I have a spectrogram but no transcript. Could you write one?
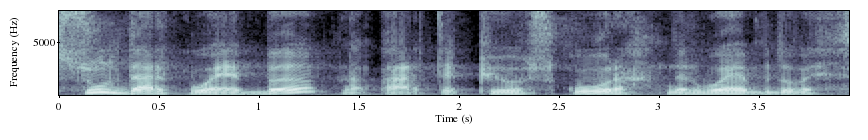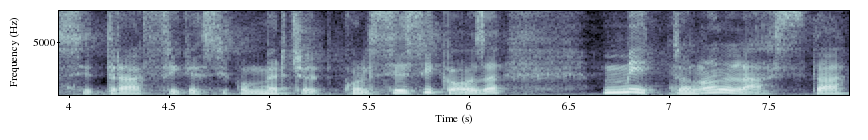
sul dark web, la parte più oscura del web dove si traffica e si commercia qualsiasi cosa, mettono all'asta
